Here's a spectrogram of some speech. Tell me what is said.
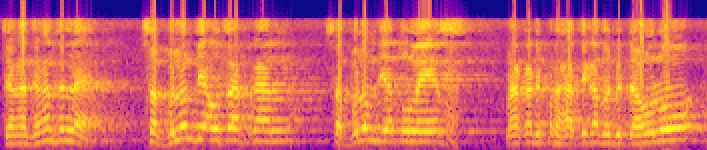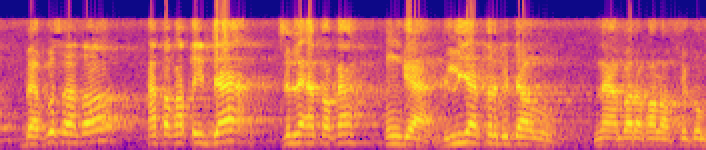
Jangan-jangan jelek. Sebelum dia ucapkan, sebelum dia tulis, maka diperhatikan terlebih dahulu bagus atau ataukah tidak, jelek ataukah enggak. Dilihat terlebih dahulu. Nah, barakallahu fikum.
